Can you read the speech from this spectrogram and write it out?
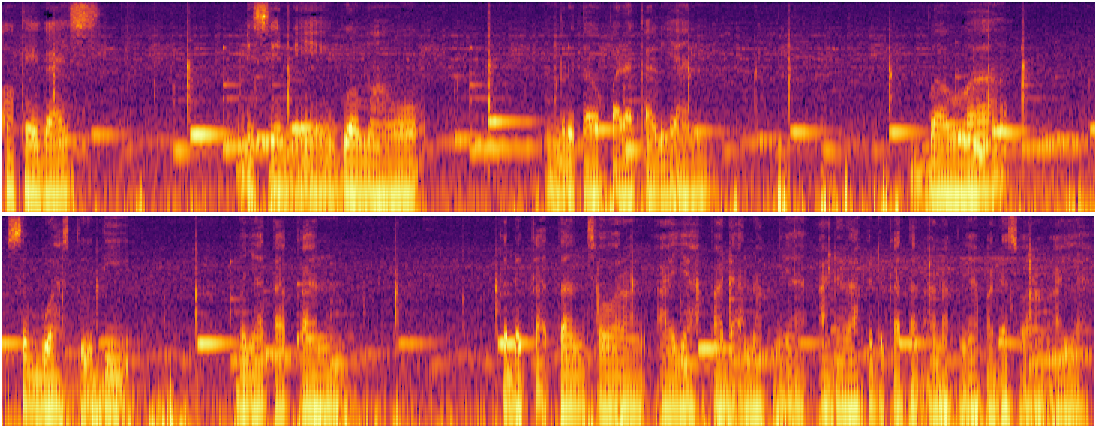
Oke guys, di sini gue mau memberitahu pada kalian bahwa sebuah studi menyatakan kedekatan seorang ayah pada anaknya adalah kedekatan anaknya pada seorang ayah.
